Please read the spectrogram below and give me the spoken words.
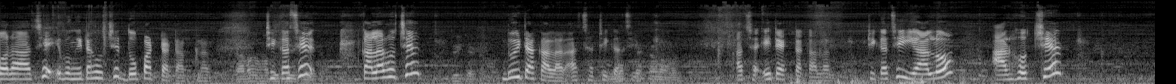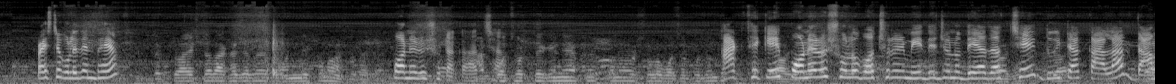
করা আছে এবং এটা হচ্ছে দোপাট্টাটা আপনার। ঠিক আছে? কালার হচ্ছে দুইটা কালার আচ্ছা ঠিক আছে। আচ্ছা এটা একটা কালার। ঠিক আছে ইয়ালো আর হচ্ছে প্রাইসটা বলে দেন ভাইয়া। প্রাইসটা রাখা যাবে অনলি পনেরোশো টাকা। পনেরোশো টাকা আচ্ছা। বছর থেকে নিয়ে আপনি পনেরো ষোলো বছর পর্যন্ত আট থেকে পনেরো ষোলো বছরের মেয়েদের জন্য দেয়া যাচ্ছে দুইটা কালার দাম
